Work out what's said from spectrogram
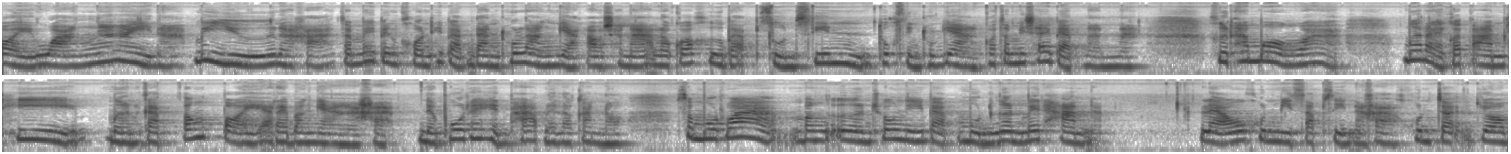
ปล่อยวางง่ายนะ ไม่ยื้อนะคะ จะไม่เป็นคนที่แบบดันทุลังอยากเอาชนะ แล้วก็คือแบบสูญสิ้นทุกสิ่งทุกอย่างก็จะไม่ใช่แบบนั้นนะ คือถ้ามองว่าเมื่อไหร่ก็ตามที่เหมือนกับต้องปล่อยอะไรบางอย่างอะค่ะ เดี๋ยวพูดให้เห็นภาพเลยแล้วกันเนาะสมมุติว่าบังเอิญช่วงนี้แบบหมุนเงินไม่ทันอะ แล้วคุณมีทรัพย์สินนะคะ คุณจะยอม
